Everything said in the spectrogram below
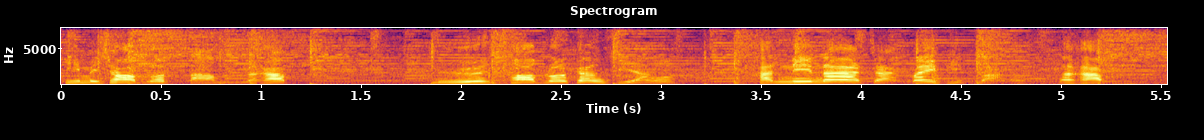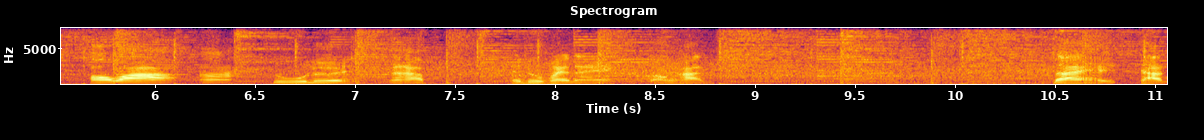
ที่ไม่ชอบรถต่ำนะครับ หรือชอบรถเครื่องเสียงคันนี้น่าจะไม่ผิดหวังนะครับ เพราะว่าอะดูเลยนะครับให้ดูภายในสองคัน ได้จัด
